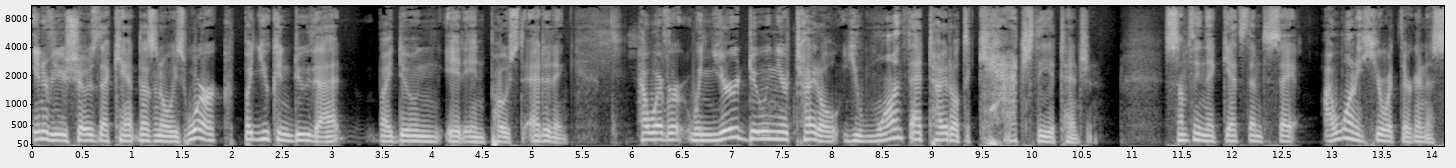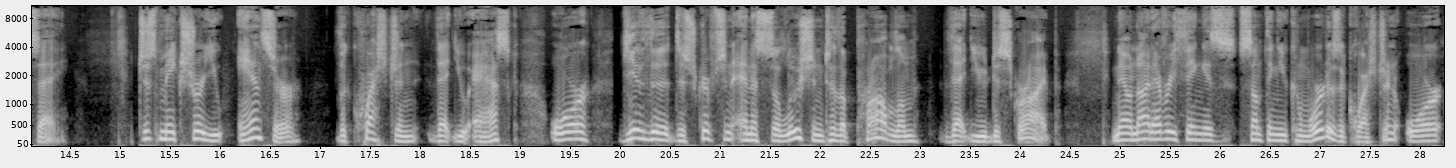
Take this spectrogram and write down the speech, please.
Interview shows that can't doesn't always work, but you can do that by doing it in post editing. However, when you're doing your title, you want that title to catch the attention. Something that gets them to say, I want to hear what they're going to say. Just make sure you answer the question that you ask or give the description and a solution to the problem that you describe. Now, not everything is something you can word as a question or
